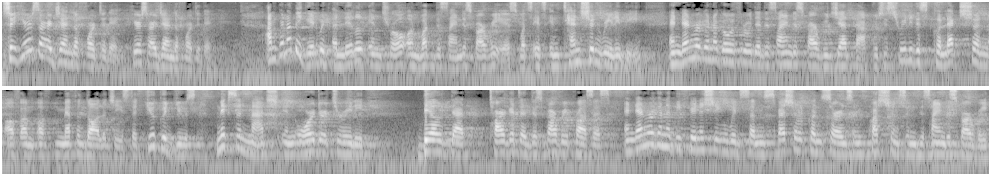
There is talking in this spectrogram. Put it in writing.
So here's our agenda for today. Here's our agenda for today. I'm going to begin with a little intro on what design discovery is, what's its intention really be, and then we're going to go through the design discovery jetpack, which is really this collection of, um, of methodologies that you could use, mix and match, in order to really build that targeted discovery process. And then we're going to be finishing with some special concerns and questions in design discovery,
